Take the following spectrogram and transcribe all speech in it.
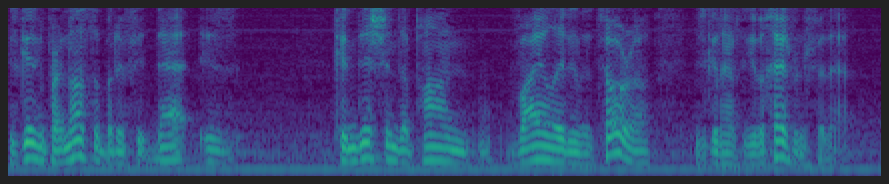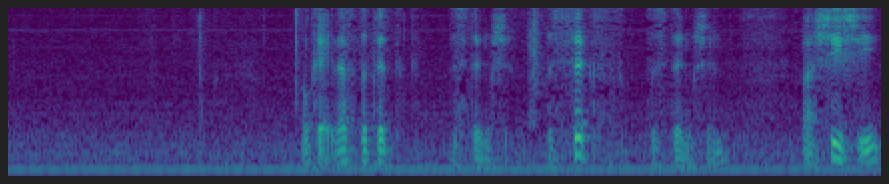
he's getting Parnasa, but if it, that is conditioned upon violating the Torah, he's going to have to give a cheshbon for that. Okay, that's the fifth distinction. The sixth distinction, Vashishi,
